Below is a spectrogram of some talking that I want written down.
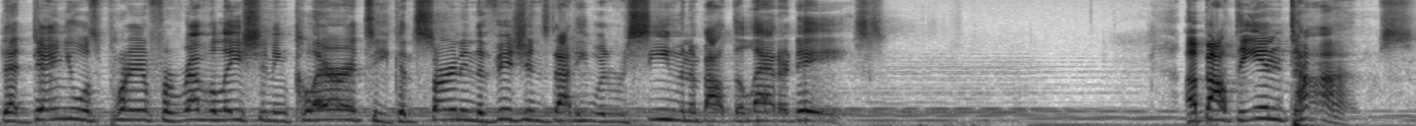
that daniel was praying for revelation and clarity concerning the visions that he was receiving about the latter days. About the end times.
